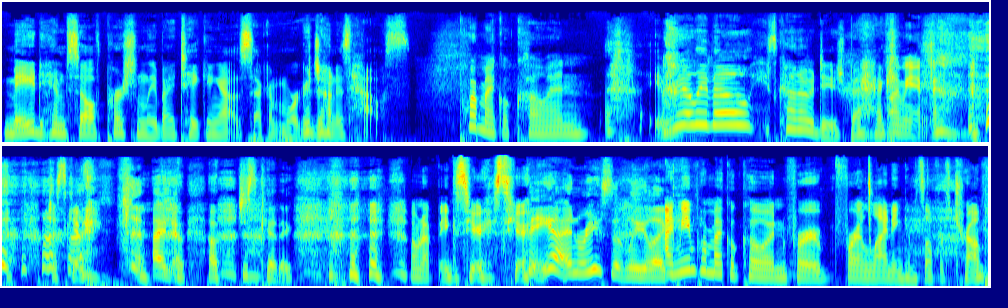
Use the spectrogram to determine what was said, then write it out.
made himself personally by taking out a second mortgage on his house. Poor Michael Cohen. really though, he's kind of a douchebag. I mean, just kidding. I know. Oh, just kidding. I'm not being serious here. But yeah, and recently, like I mean, poor Michael Cohen for for aligning himself with Trump.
